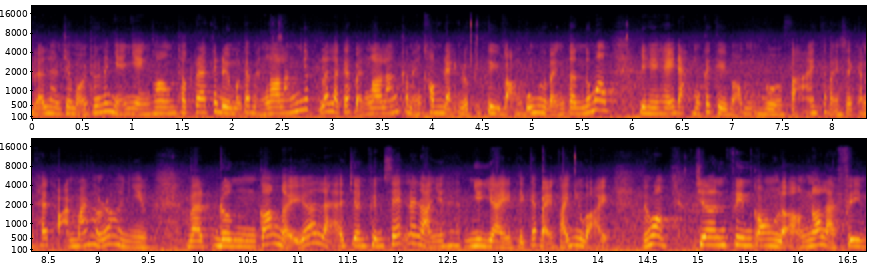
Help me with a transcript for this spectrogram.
để làm cho mọi thứ nó nhẹ nhàng hơn. Thật ra cái điều mà các bạn lo lắng nhất đó là các bạn lo lắng các bạn không đạt được cái kỳ vọng của người bạn tình, đúng không? Vậy thì hãy đặt một cái kỳ vọng vừa phải, các bạn sẽ cảm thấy thoải mái hơn rất là nhiều. Và đừng có nghĩ là ở trên phim set nó là như như vậy thì các bạn phải như vậy, hiểu không? Trên phim con lợn nó là phim,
